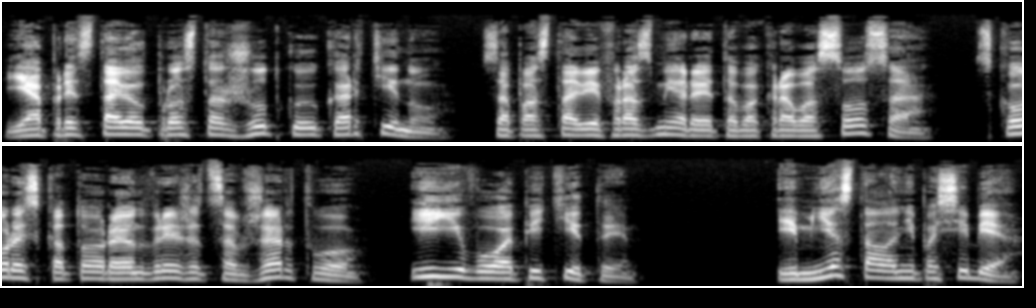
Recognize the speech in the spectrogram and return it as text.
Я представил просто жуткую картину, сопоставив размеры этого кровососа, скорость которой он врежется в жертву, и его аппетиты. И мне стало не по себе.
